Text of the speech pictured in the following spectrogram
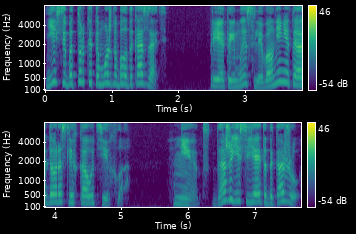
если бы только это можно было доказать. При этой мысли волнение Теодора слегка утихло. Нет, даже если я это докажу,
